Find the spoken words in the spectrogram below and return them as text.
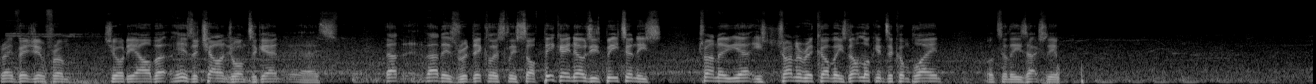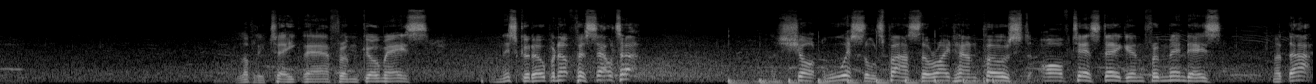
Great vision from Jordi Alba. Here's a challenge once again. Yes, that that is ridiculously soft. Piqué knows he's beaten. He's trying to, yeah, he's trying to recover. He's not looking to complain until he's actually. Lovely take there from Gomez. And this could open up for Celta. The shot whistles past the right-hand post of Ter from Mendez. But that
